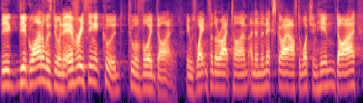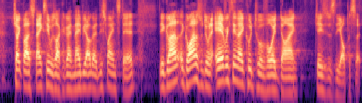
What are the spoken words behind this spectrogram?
The, the iguana was doing everything it could to avoid dying. He was waiting for the right time, and then the next guy, after watching him die, choked by the snakes, he was like, okay, maybe I'll go this way instead. The iguana, iguanas were doing everything they could to avoid dying. Jesus was the opposite.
